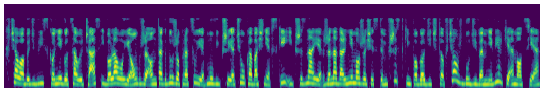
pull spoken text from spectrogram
Chciała być blisko niego cały czas i bolało ją, że on tak dużo pracuje, mówi przyjaciółka Waśniewskiej i przyznaje, że nadal nie może się z tym wszystkim pogodzić, to wciąż budzi we mnie wielkie emocje.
